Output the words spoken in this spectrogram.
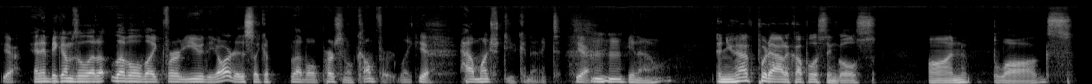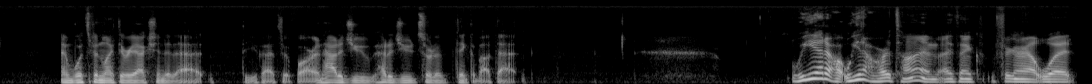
yeah, and it becomes a le- level of, like for you the artist like a level of personal comfort like Yeah. how much do you connect yeah. you know and you have put out a couple of singles on blogs. And what's been like the reaction to that that you've had so far? And how did you how did you sort of think about that? we had a we had a hard time, I think, figuring out what.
